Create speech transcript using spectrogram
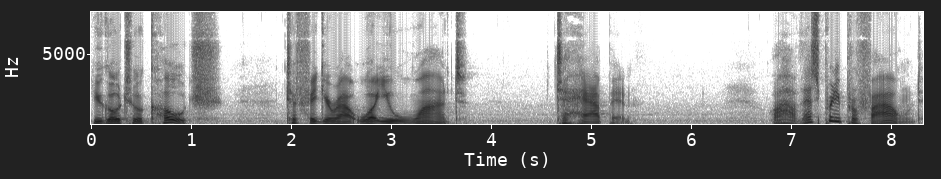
You go to a coach to figure out what you want to happen. Wow, that's pretty profound.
